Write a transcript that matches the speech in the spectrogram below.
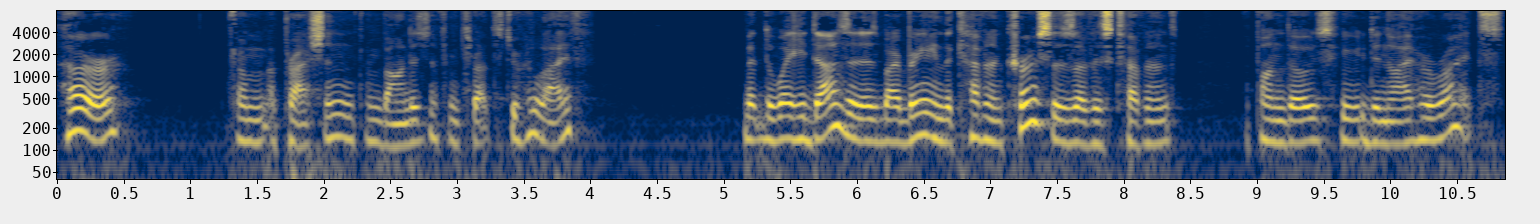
her from oppression, from bondage, and from threats to her life. But the way he does it is by bringing the covenant curses of his covenant upon those who deny her rights,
